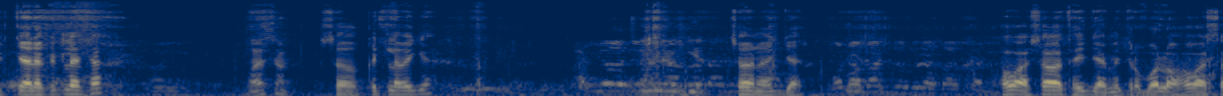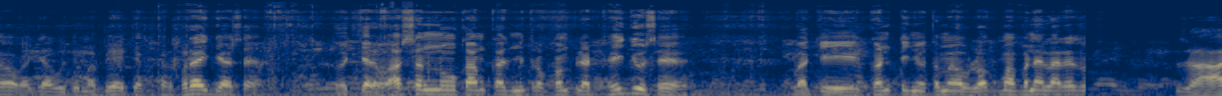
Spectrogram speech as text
અત્યારે કેટલા છે? વાસણ? છ કેટલા વાગ્યા? છ ને અગિયાર. હવા છ થઈ ગયા મિત્રો, બોલો, હવા છ વાગ્યા સુધીમાં બે ટ્રેક્ટર ભરાઈ ગયા છે તો અત્યારે વાસણનું કામકાજ મિત્રો કમ્પ્લીટ થઈ ગયું છે. બાકી કન્ટિન્યુ તમે વ્લોગમાં બનેલા રહેજો. હા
